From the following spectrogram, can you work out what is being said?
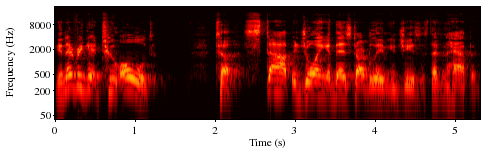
You never get too old to stop enjoying and then start believing in Jesus. That didn't happen.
